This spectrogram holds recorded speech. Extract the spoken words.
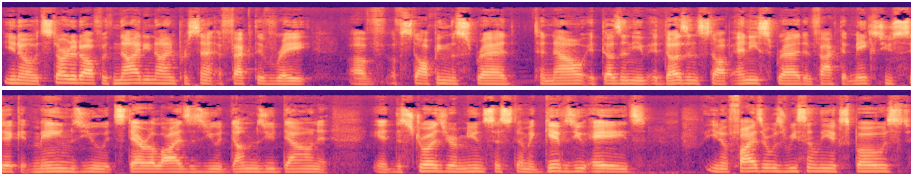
you know, it started off with 99% effective rate of, of stopping the spread to now it doesn't even it doesn't stop any spread in fact it makes you sick it maims you it sterilizes you it dumbs you down it it destroys your immune system, it gives you AIDS. You know, Pfizer was recently exposed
